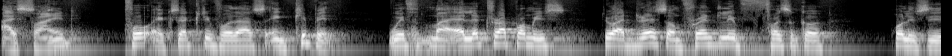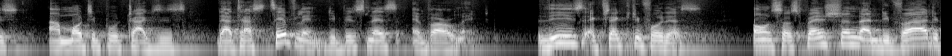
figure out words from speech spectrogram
I signed four executive orders in keeping with my electoral promise to address unfriendly fiscal policies and multiple taxes that are stifling the business environment. These executive orders on suspension and deferred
